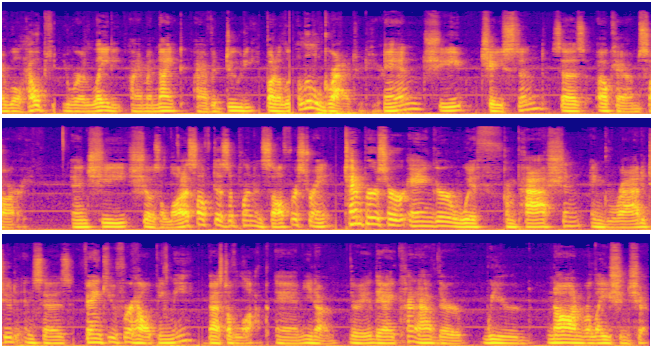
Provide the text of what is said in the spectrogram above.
I will help you. You are a lady. I am a knight. I have a duty. But a, a little gratitude here. And she, chastened, says, Okay, I'm sorry and she shows a lot of self discipline and self restraint, tempers her anger with compassion and gratitude, and says, Thank you for helping me. Best of luck. And, you know, they, they kind of have their weird non relationship.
